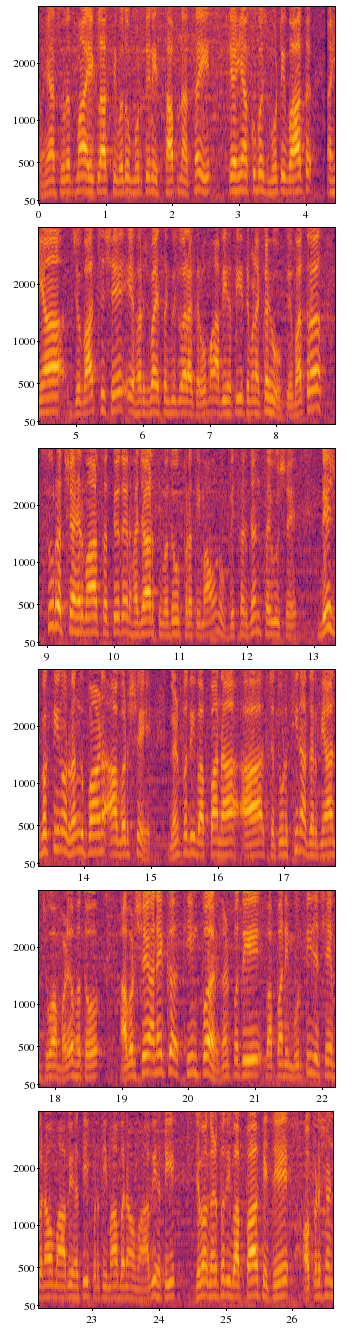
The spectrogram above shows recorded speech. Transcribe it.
અહીંયા સુરતમાં એક લાખથી વધુ મૂર્તિની સ્થાપના થઈ. તે અહીંયા ખૂબ જ મોટી વાત અહીંયા જે વાત છે એ હર્ષભાઈ સંઘવી દ્વારા કરવામાં આવી હતી. તેમણે કહ્યું કે માત્ર સુરત શહેરમાં સત્યોતેર હજારથી વધુ પ્રતિમાઓનું વિસર્જન થયું છે. દેશભક્તિનો રંગ પણ આ વર્ષે ગણપતિ બાપાના આ ચતુર્થીના દરમિયાન જોવા મળ્યો હતો. આ વર્ષે અનેક થીમ પર ગણપતિ બાપાની મૂર્તિ જે છે બનાવવામાં આવી હતી, પ્રતિમા બનાવવામાં આવી હતી. જેમાં ગણપતિ બાપ્પા કે જે ઓપરેશન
